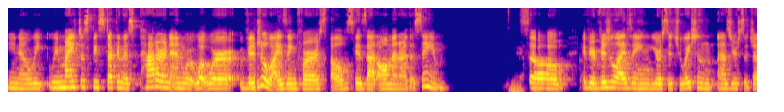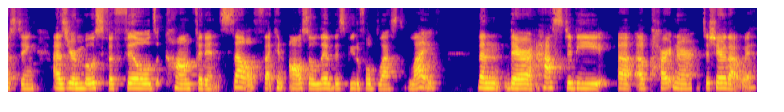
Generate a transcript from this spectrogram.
you know we we might just be stuck in this pattern and we're, what we're visualizing for ourselves is that all men are the same yeah. so if you're visualizing your situation as you're suggesting as your most fulfilled confident self that can also live this beautiful blessed life then there has to be a, a partner to share that with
